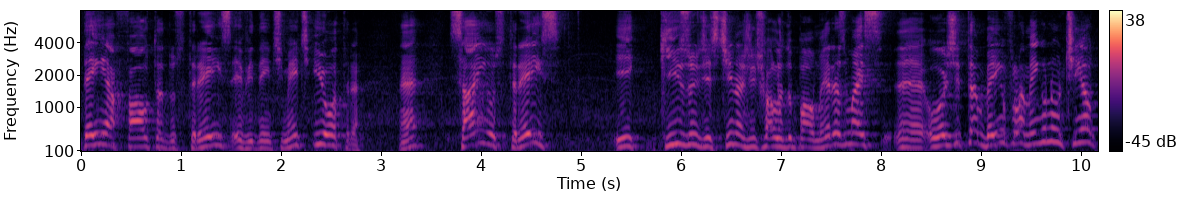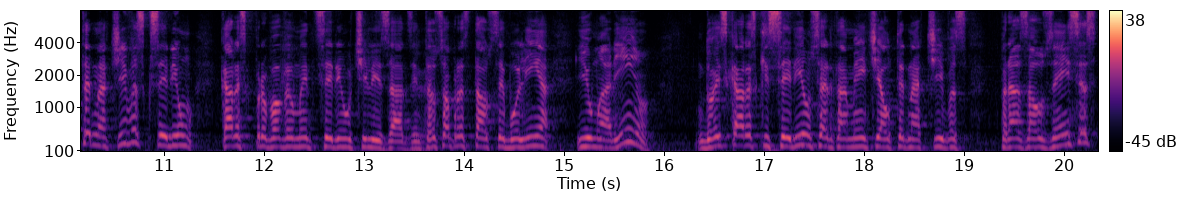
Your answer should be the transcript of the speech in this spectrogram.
tem a falta dos três, evidentemente, e outra, né? Saem os três e quis o destino, a gente fala do Palmeiras, mas é, hoje também o Flamengo não tinha alternativas que seriam caras que provavelmente seriam utilizados. Então, só para citar o Cebolinha e o Marinho, dois caras que seriam certamente alternativas para as ausências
